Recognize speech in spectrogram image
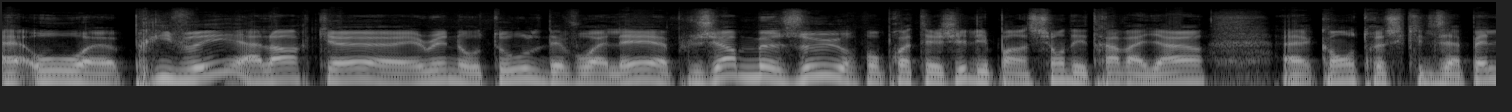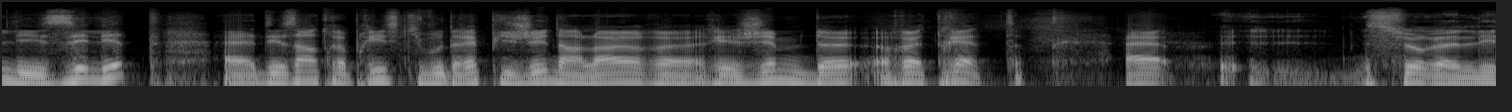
euh, au euh, privé, alors que euh, Erin O'Toole dévoilait plusieurs mesures pour protéger les pensions des travailleurs contre ce qu'ils appellent les élites des entreprises qui voudraient piger dans leur régime de retraite. Sur les,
